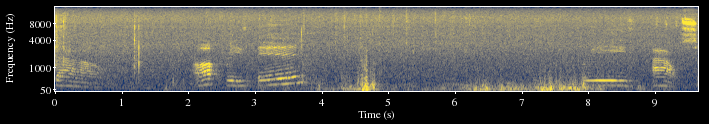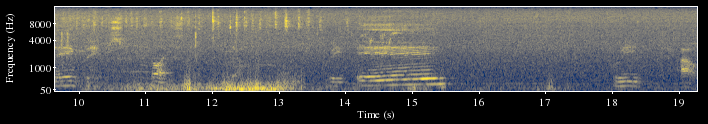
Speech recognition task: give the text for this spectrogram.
Down. Up. Breathe in. Breathe out. Sink the hips. Nice. Down. Breathe in. Breathe out.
